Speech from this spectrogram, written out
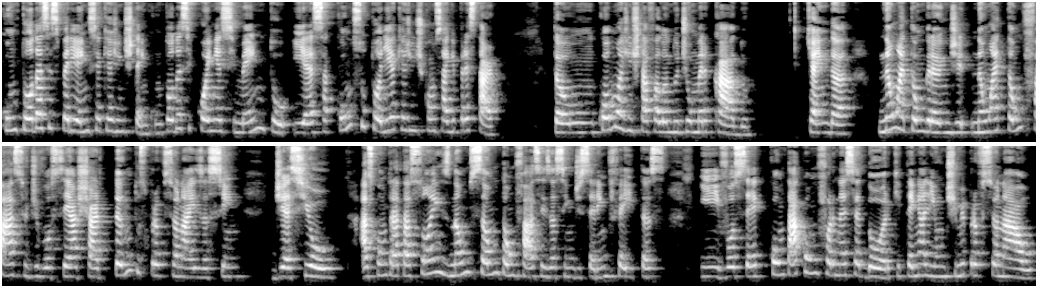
com toda essa experiência que a gente tem, com todo esse conhecimento e essa consultoria que a gente consegue prestar. Então, como a gente está falando de um mercado que ainda não é tão grande, não é tão fácil de você achar tantos profissionais assim de SEO, as contratações não são tão fáceis assim de serem feitas. E você contar com um fornecedor que tem ali um time profissional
